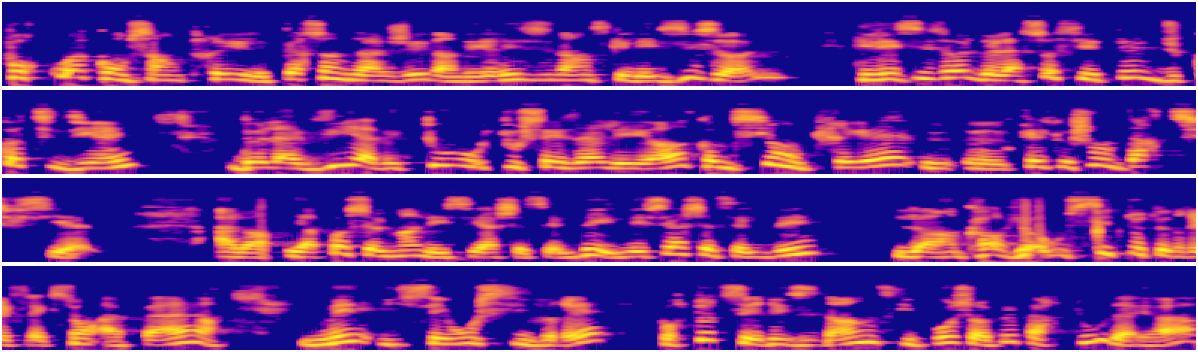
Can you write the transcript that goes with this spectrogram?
pourquoi concentrer les personnes âgées dans des résidences qui les isolent, qui les isolent de la société, du quotidien, de la vie avec tous ces aléas, comme si on créait euh, quelque chose d'artificiel? Alors, il n'y a pas seulement les CHSLD. Les CHSLD Là encore, il y a aussi toute une réflexion à faire, mais c'est aussi vrai pour toutes ces résidences qui poussent un peu partout d'ailleurs,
